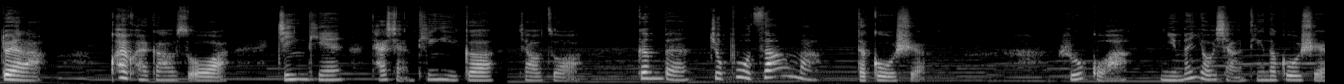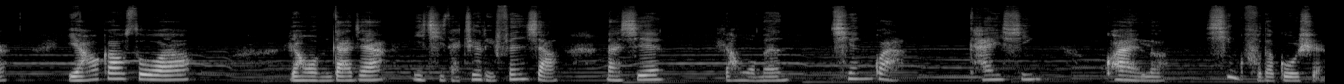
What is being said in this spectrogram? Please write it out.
对了，快快告诉我，今天他想听一个。叫做“根本就不脏吗”的故事。如果你们有想听的故事，也要告诉我哦。让我们大家一起在这里分享那些让我们牵挂、开心、快乐、幸福的故事。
